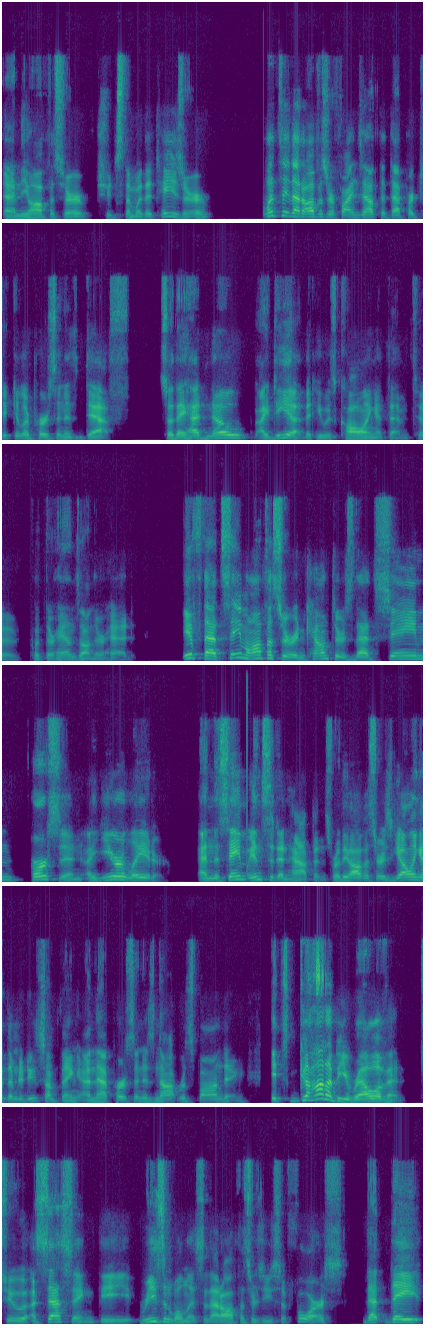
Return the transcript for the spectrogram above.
And the officer shoots them with a taser. Let's say that officer finds out that that particular person is deaf. So they had no idea that he was calling at them to put their hands on their head. If that same officer encounters that same person a year later, and the same incident happens where the officer is yelling at them to do something and that person is not responding, it's got to be relevant to assessing the reasonableness of that officer's use of force that they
